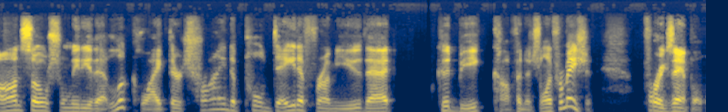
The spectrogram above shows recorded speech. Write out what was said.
on social media that look like they're trying to pull data from you that could be confidential information. For example,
